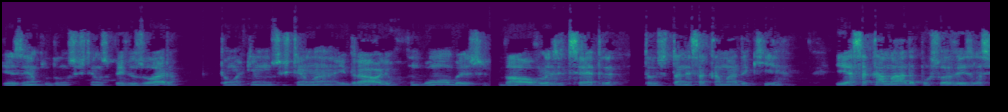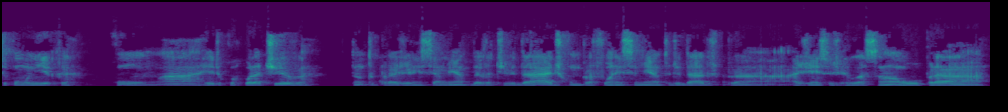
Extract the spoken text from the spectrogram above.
de exemplo de um sistema supervisório então aqui é um sistema hidráulico com bombas, válvulas, etc. Então isso está nessa camada aqui. E essa camada, por sua vez, ela se comunica com a rede corporativa, tanto para gerenciamento das atividades, como para fornecimento de dados para agências de regulação ou para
